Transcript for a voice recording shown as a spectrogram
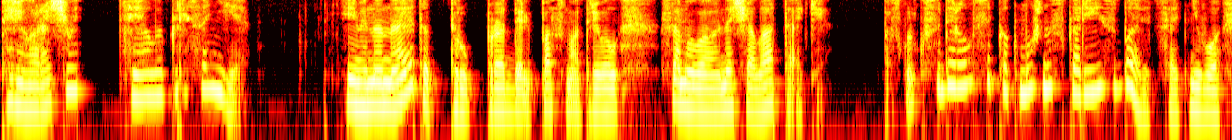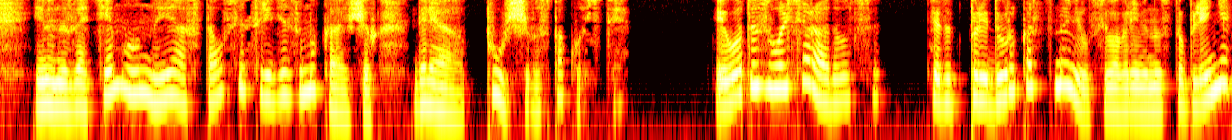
переворачивать тело Грисанье. Именно на этот труп Продель посматривал с самого начала атаки, поскольку собирался как можно скорее избавиться от него. Именно затем он и остался среди замыкающих для пущего спокойствия. И вот извольте радоваться. Этот придурок остановился во время наступления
